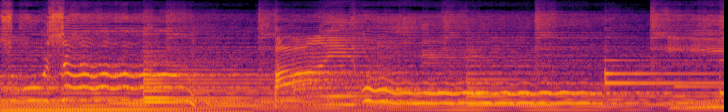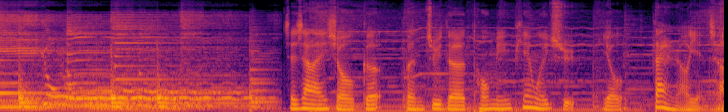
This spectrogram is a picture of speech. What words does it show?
书生百无一用？接下来一首歌，本剧的同名片尾曲由蛋扰演唱。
